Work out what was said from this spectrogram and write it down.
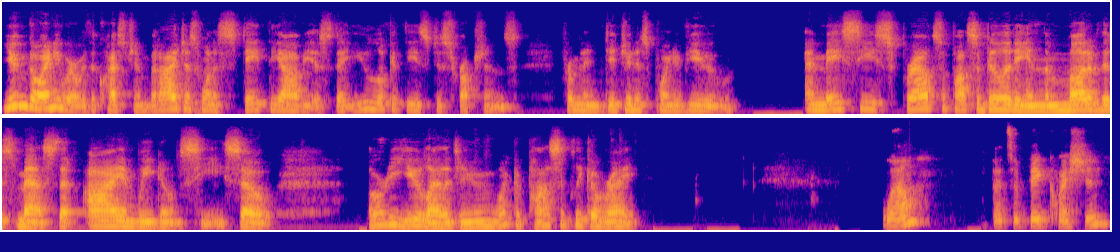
You can go anywhere with a question, but I just want to state the obvious that you look at these disruptions from an Indigenous point of view and may see sprouts of possibility in the mud of this mess that I and we don't see. So, over to you, Lyla June. What could possibly go right? Well, that's a big question,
